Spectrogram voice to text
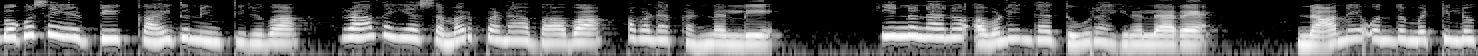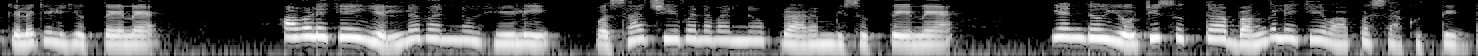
ಬೊಗುಸೆಯೊಡ್ಡಿ ಕಾಯ್ದು ನಿಂತಿರುವ ರಾಧೆಯ ಸಮರ್ಪಣಾ ಭಾವ ಅವಳ ಕಣ್ಣಲ್ಲಿ. ಇನ್ನು ನಾನು ಅವಳಿಂದ ದೂರ ಇರಲಾರೆ. ನಾನೇ ಒಂದು ಮೆಟ್ಟಿಲು ಕೆಳಗಿಳಿಯುತ್ತೇನೆ. ಅವಳಿಗೆ ಎಲ್ಲವನ್ನೂ ಹೇಳಿ ಹೊಸ ಜೀವನವನ್ನು ಪ್ರಾರಂಭಿಸುತ್ತೇನೆ ಎಂದು ಯೋಚಿಸುತ್ತಾ ಬಂಗಲೆಗೆ ವಾಪಸ್ಸಾಗುತ್ತಿದ್ದ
